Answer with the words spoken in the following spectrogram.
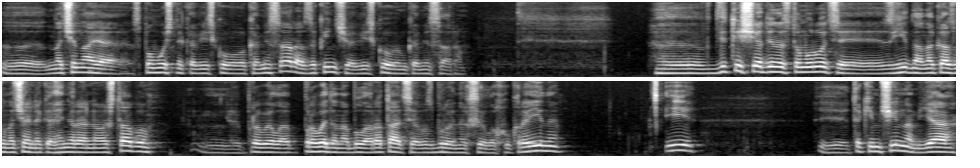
Е, Починає з помічника військового комісара, закінчує військовим комісаром. Е, В 2011 році, згідно наказу начальника Генерального штабу, провела, проведена була ротація у Збройних силах України. І, е, таким чином я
